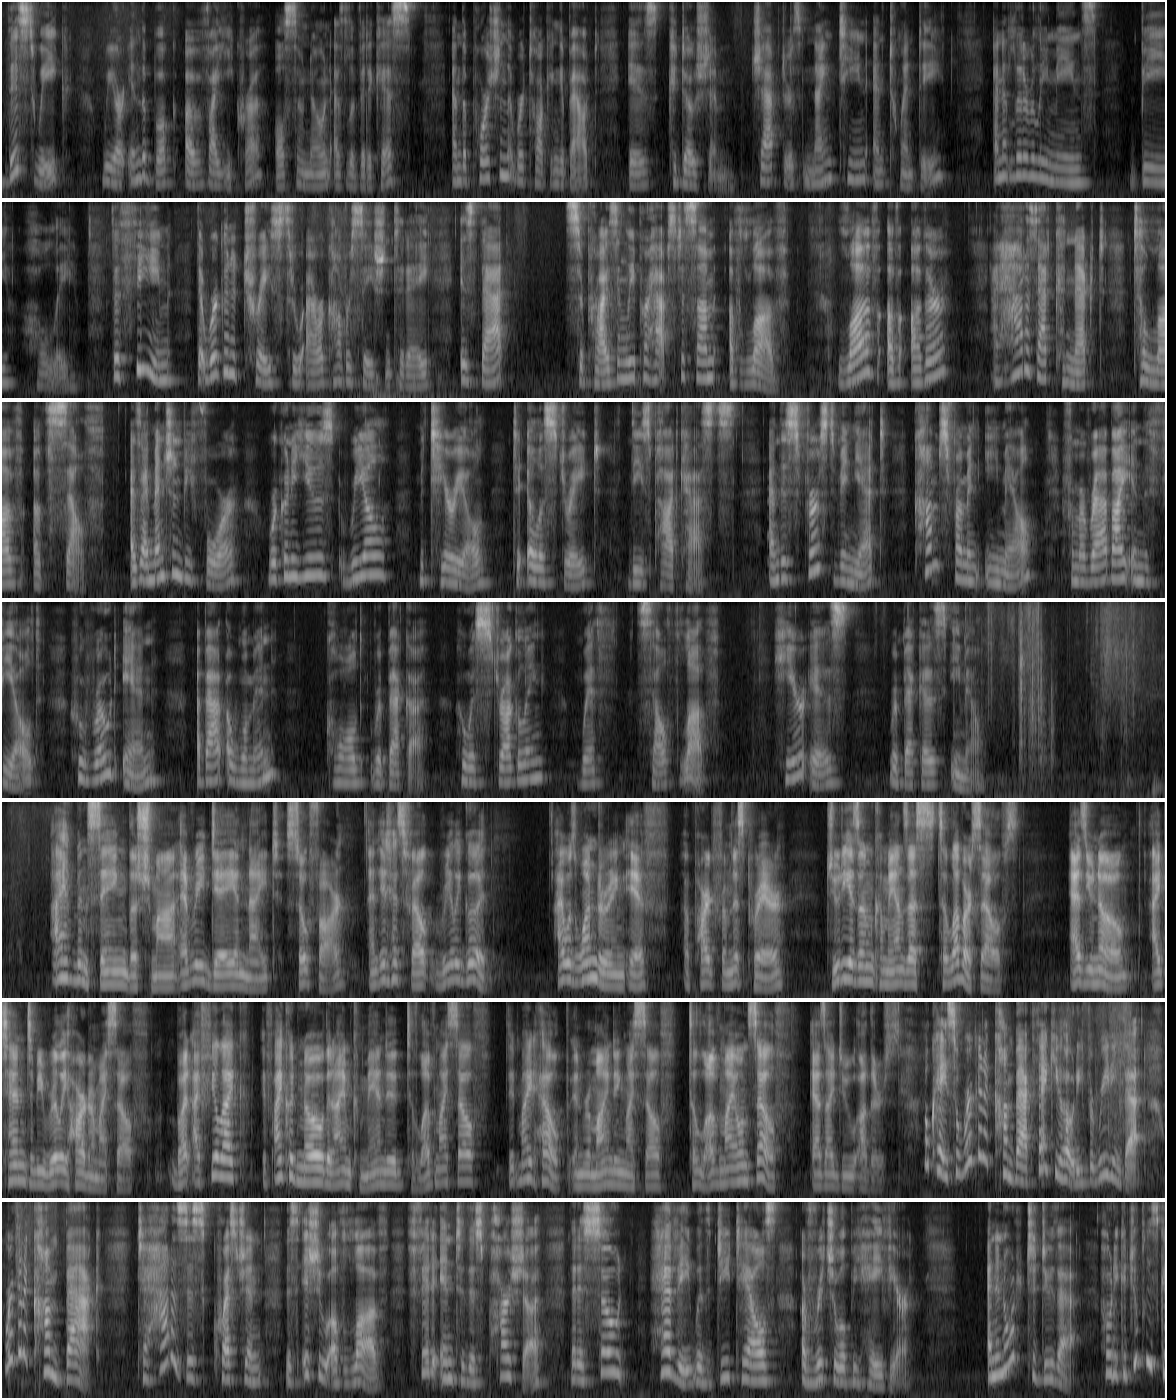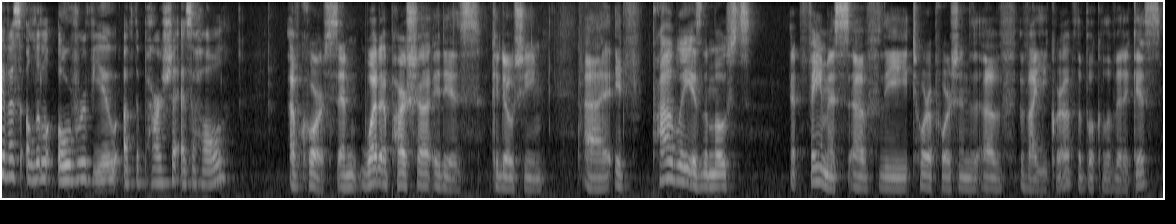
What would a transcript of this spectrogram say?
This week, we are in the book of Vayikra, also known as Leviticus, and the portion that we're talking about is Kedoshim, chapters 19 and 20, and it literally means be holy. The theme that we're going to trace through our conversation today is that, surprisingly perhaps to some, of love. Love of other, and how does that connect to love of self? As I mentioned before, we're going to use real material to illustrate these podcasts. And this first vignette comes from an email from a rabbi in the field who wrote in about a woman called Rebecca who was struggling with self love. Here is Rebecca's email. I have been saying the Shema every day and night so far, and it has felt really good. I was wondering if, apart from this prayer, Judaism commands us to love ourselves. As you know, I tend to be really hard on myself, but I feel like if I could know that I am commanded to love myself, it might help in reminding myself to love my own self as I do others. Okay, so we're going to come back. Thank you, Hody, for reading that. We're going to come back to how does this question, this issue of love, fit into this parsha that is so heavy with details of ritual behavior. And in order to do that, Hody, could you please give us a little overview of the parsha as a whole? Of course, and what a parsha it is, Kedoshim. Uh, it f- probably is the most famous of the Torah portions of Vayikra, of the book of Leviticus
